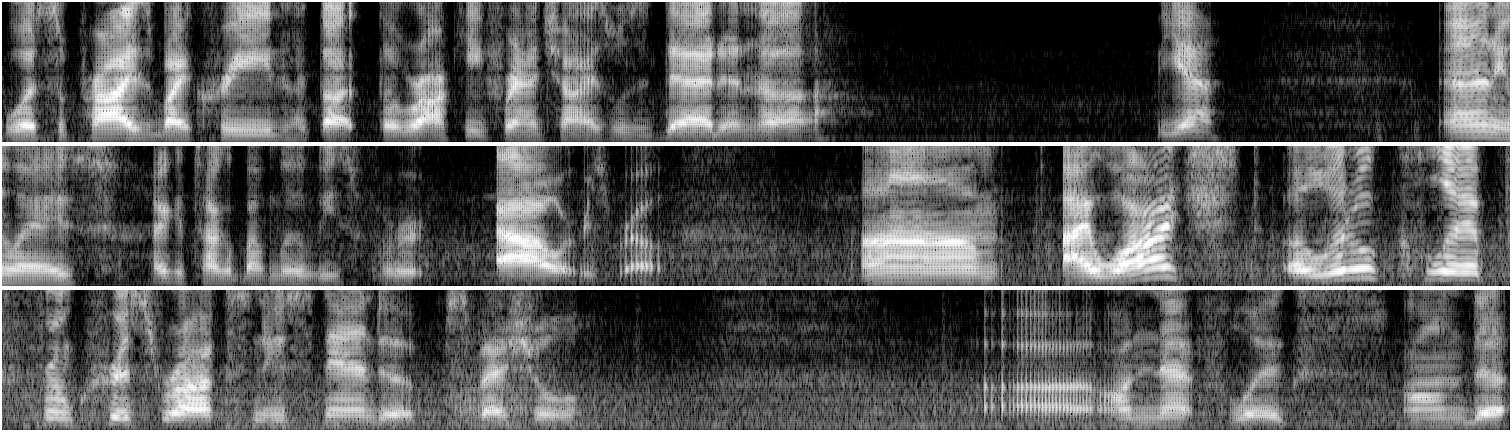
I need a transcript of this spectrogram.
was surprised by Creed. I thought the Rocky franchise was dead, and uh, yeah. Anyways, I could talk about movies for hours, bro. Um, I watched a little clip from Chris Rock's new stand-up special uh, on Netflix on the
